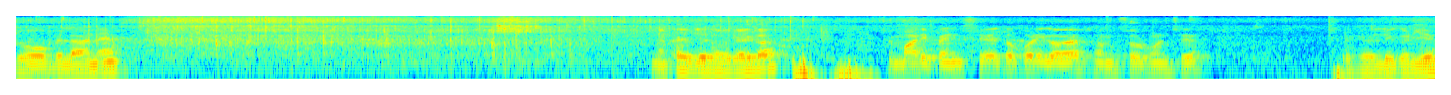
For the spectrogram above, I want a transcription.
જો પેલા આને. નખાઈ જશે રહેગા મારી પેન્ટ છે તો પડી ગયો સમસોર પણ છે. જલ્દી કરીએ.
